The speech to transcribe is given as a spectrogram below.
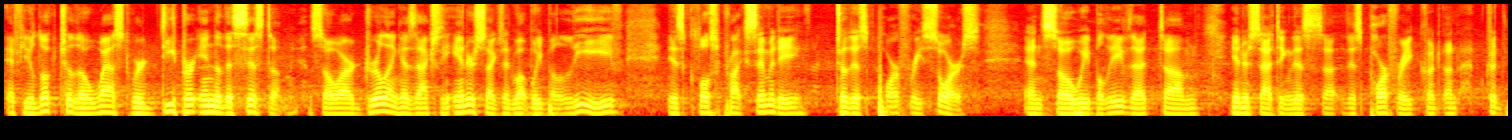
if you look to the west, we're deeper into the system. And so our drilling has actually intersected what we believe is close proximity to this porphyry source. And so we believe that um, intersecting this, uh, this porphyry could, uh, could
